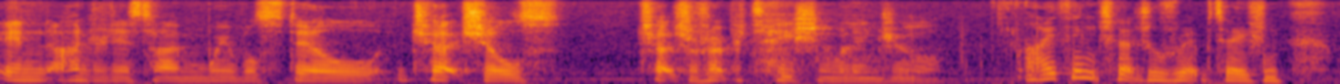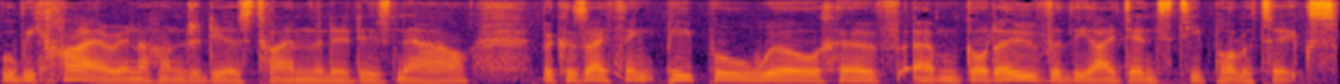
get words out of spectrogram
in 100 years' time we will still, Churchill's, Churchill's reputation will endure? I think Churchill's reputation will be higher in 100 years' time than it is now because I think people will have um, got over the identity politics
